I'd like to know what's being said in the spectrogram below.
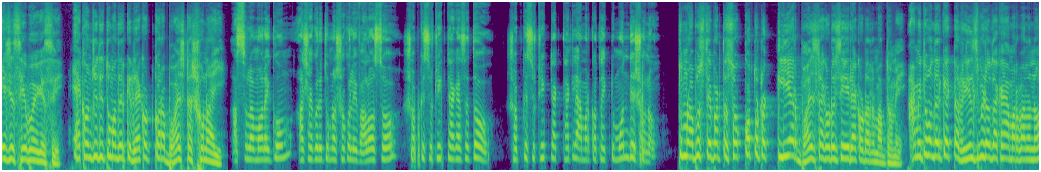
এই যে সেভ হয়ে গেছে। এখন যদি তোমাদেরকে রেকর্ড করা ভয়েসটা শোনাই। আসসালামু আলাইকুম, আশা করি তোমরা সকলেই ভালো আছো। সব কিছু ঠিকঠাক আছে তো? সব কিছু ঠিকঠাক থাকলে আমার কথা একটু মন দিয়ে শোনো। তোমরা বুঝতে পারতেছো কতটা ক্লিয়ার ভয়েস রেকর্ড হয়েছে এই রেকর্ডারের মাধ্যমে। আমি তোমাদেরকে একটা রিলস ভিডিও দেখাই আমার বানানো।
